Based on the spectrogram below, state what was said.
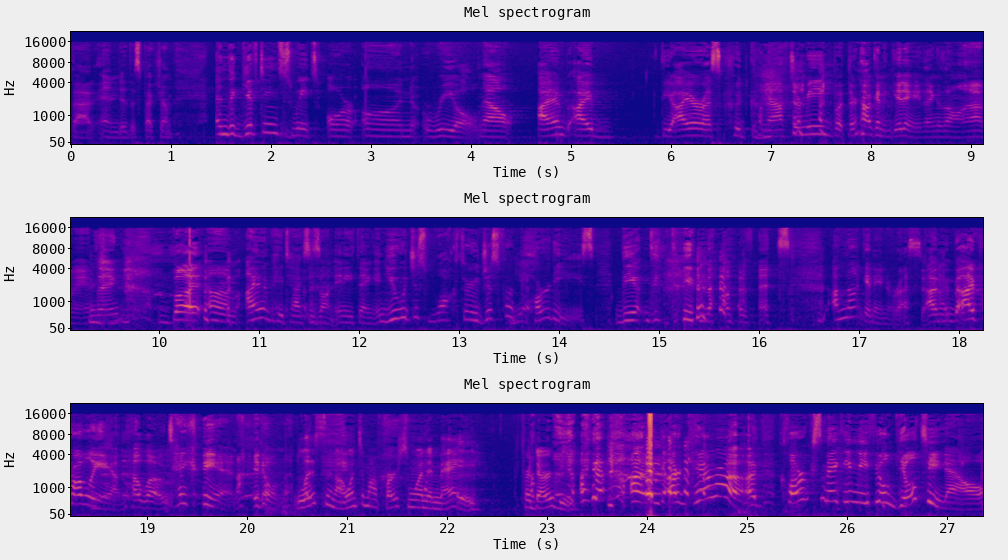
that end of the spectrum. And the gifting suites are unreal. Now, I, I, the IRS could come after me, but they're not going to get anything because I don't have anything. But um, I didn't pay taxes on anything. And you would just walk through just for Yeah. parties, the, the amount of events. I'm not getting arrested. I'm, I probably am. Hello, take me in. I don't know. Listen, I went to my first one in May for Derby. I- our camera, uh, Clark's making me feel guilty now.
